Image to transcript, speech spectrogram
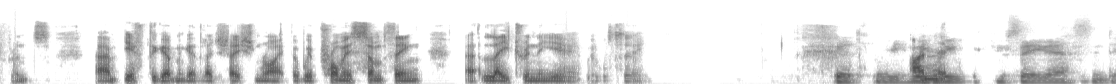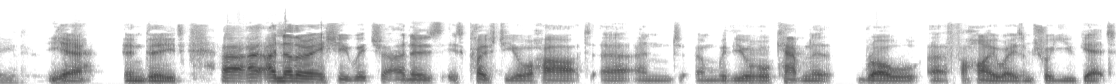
difference um, if the government get the legislation right. But we're promised something uh, later in the year. We will see. Good. We, we, we say yes, indeed. Yeah, Indeed. Uh, another issue which I know is, is close to your heart, uh, and, and with your cabinet role uh, for highways, I'm sure you get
